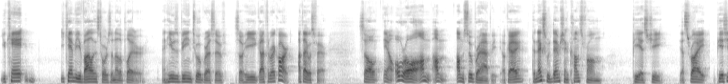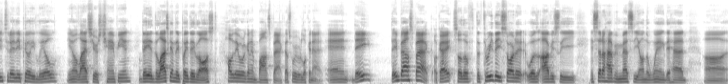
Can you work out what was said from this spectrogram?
You can't you can't be violent towards another player. And he was being too aggressive, so he got the red card. I thought it was fair. So, you know, overall, I'm I'm I'm super happy, okay? The next redemption comes from PSG. That's right. PSG today they play Lille. You know, last year's champion. They the last game they played they lost. How they were gonna bounce back. That's what we were looking at, and they they bounced back. Okay, so the the three they started was obviously instead of having Messi on the wing, they had uh,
